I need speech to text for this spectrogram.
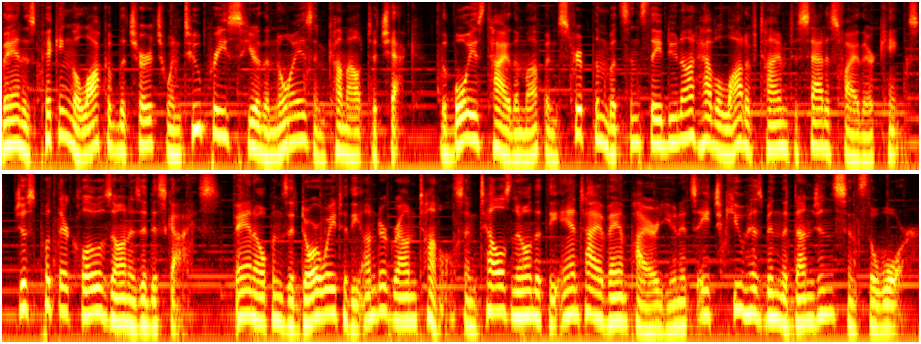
Van is picking the lock of the church when two priests hear the noise and come out to check. The boys tie them up and strip them but since they do not have a lot of time to satisfy their kinks, just put their clothes on as a disguise. Van opens a doorway to the underground tunnels and tells No that the anti-vampire unit's HQ has been the dungeons since the war.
